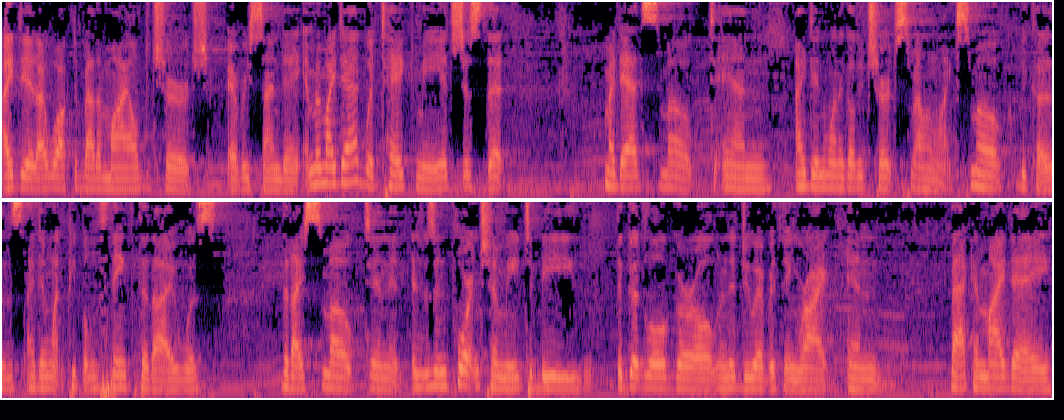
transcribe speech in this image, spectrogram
I did. I walked about a mile to church every Sunday. And my dad would take me. It's just that my dad smoked, and I didn't want to go to church smelling like smoke because I didn't want people to think that I was that I smoked, and it, it was important to me to be the good little girl and to do everything right. And back in my day,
